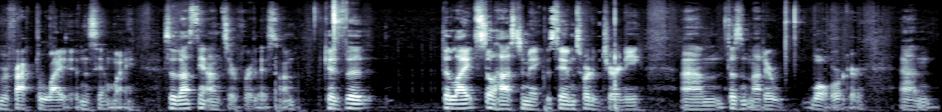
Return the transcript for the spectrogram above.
refract the light in the same way. So that's the answer for this one. Because the the light still has to make the same sort of journey. Um, doesn't matter what order um,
